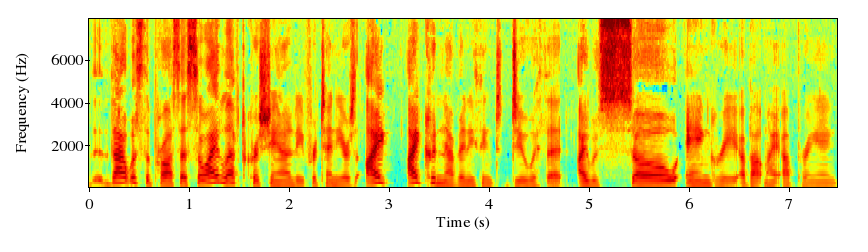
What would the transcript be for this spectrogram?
th- that was the process. So I left Christianity for 10 years. I, I couldn't have anything to do with it. I was so angry about my upbringing.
